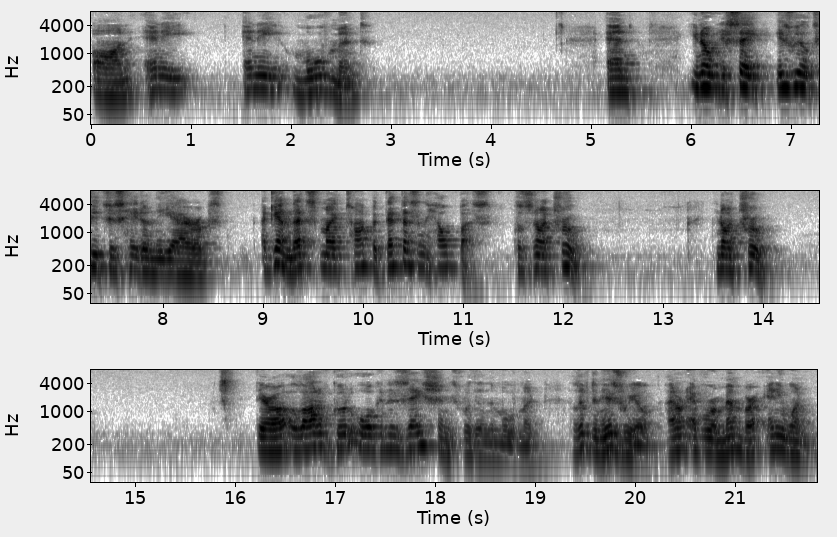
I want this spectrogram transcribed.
on any any movement and you know you say Israel teaches hate on the Arabs again that's my topic that doesn't help us because it's not true not true there are a lot of good organizations within the movement. I lived in Israel. I don't ever remember anyone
